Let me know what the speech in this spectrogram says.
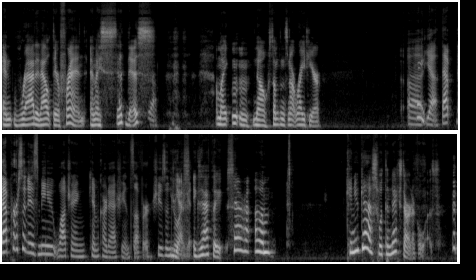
and ratted out their friend, and I said this, Yeah. I'm like, Mm-mm, no, something's not right here. Uh, Hey. Yeah, that that person is me watching Kim Kardashian suffer. She's enjoying yes, it. exactly. Sarah, um, can you guess what the next article was?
